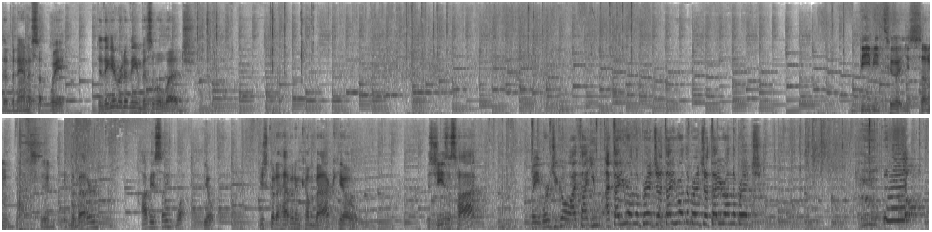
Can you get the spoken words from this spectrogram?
The banana su- Wait. Did they get rid of the invisible ledge? BB to it, you son of a bitch, dude. The better, obviously. What? Yo. You just go to heaven and come back? Yo. Is Jesus hot? Wait, where'd you go? I thought you I thought you were on the bridge. I thought you were on the bridge. I thought you were on the bridge.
